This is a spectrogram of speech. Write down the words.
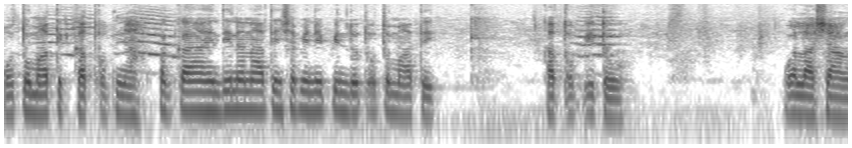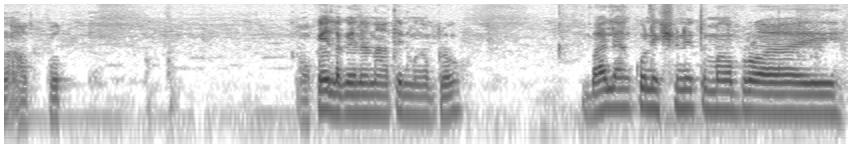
automatic cut off niya. Pagka hindi na natin siya pinipindot automatic cut off ito. Wala siyang output. Okay lagay na natin mga bro. Bali ang connection nito mga bro ay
